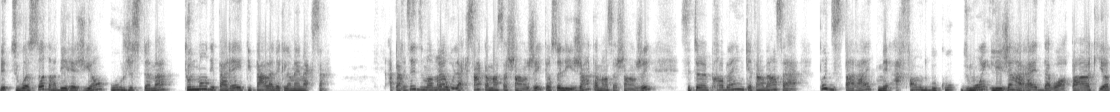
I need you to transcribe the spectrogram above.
Mais tu vois ça dans des régions où, justement, tout le monde est pareil et parle avec le même accent. À partir du moment où l'accent commence à changer, puis ça, les gens commencent à changer, c'est un problème qui a tendance à pas disparaître, mais à fondre beaucoup. Du moins, les gens arrêtent d'avoir peur qu'il y a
